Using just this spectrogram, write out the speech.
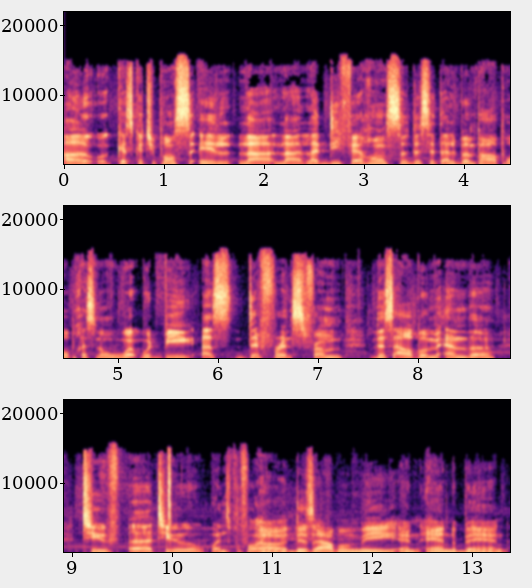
Euh, Qu'est-ce que tu penses est la, la, la différence de cet album par rapport au précédent? What would be a difference from this album and the two, uh, two ones before? Uh, this album, me and and the band,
